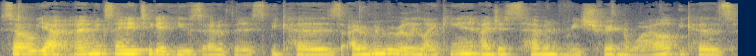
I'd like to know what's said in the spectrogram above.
So yeah, I'm excited to get use out of this because I remember really liking it. I just haven't reached for it in a while because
